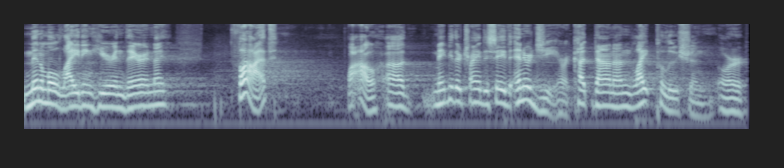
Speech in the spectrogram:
minimal lighting here and there. And I thought, wow, uh, maybe they're trying to save energy or cut down on light pollution or,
